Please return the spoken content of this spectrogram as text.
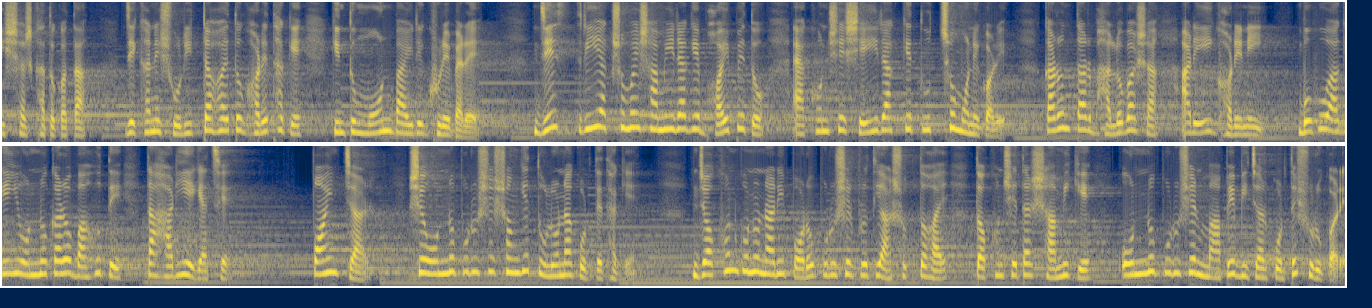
বিশ্বাসঘাতকতা, যেখানে শরীরটা হয়তো ঘরে থাকে, কিন্তু মন বাইরে ঘুরে বেড়ায়। যে স্ত্রী একসময় স্বামীর আগে ভয় পেত, এখন সে সেই রাগকে তুচ্ছ মনে করে, কারণ তার ভালোবাসা আর এই ঘরে নেই। বহু আগেই অন্য কারও বাহুতে তা হারিয়ে গেছে। পয়েন্ট চার, সে অন্য পুরুষের সঙ্গে তুলনা করতে থাকে। যখন কোনো নারী পরপুরুষের প্রতি আসক্ত হয়, তখন সে তার স্বামীকে অন্য পুরুষের মাপে বিচার করতে শুরু করে।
